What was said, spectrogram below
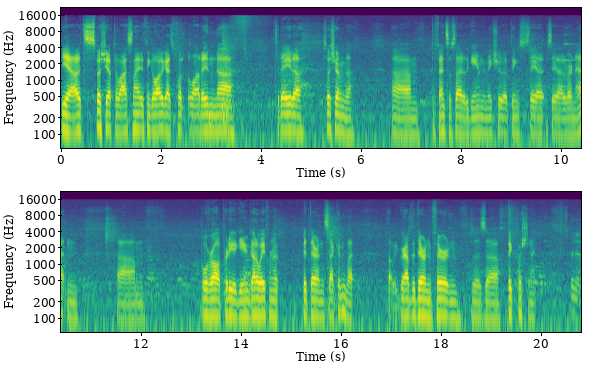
Yeah, it's especially after last night. I think a lot of guys put a lot in uh, today to, especially on the um, defensive side of the game, to make sure that things stay out, stay out of our net. And um, overall, a pretty good game. Got away from it a bit there in the second, but thought we grabbed it there in the third, and it was a big push tonight. It's been a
